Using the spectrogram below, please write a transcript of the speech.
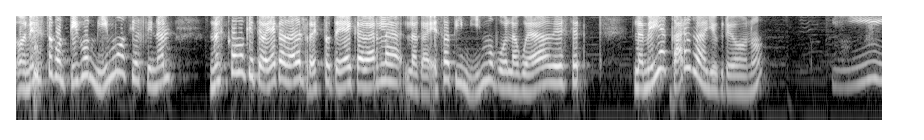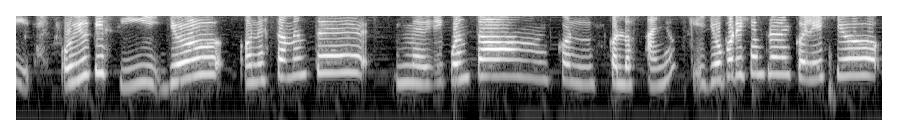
honesto contigo mismo, si al final no es como que te vaya a cagar el resto, te vaya a cagar la, la cabeza a ti mismo, pues la weá debe ser la media carga, yo creo, ¿no? Sí, obvio que sí. Yo honestamente me di cuenta con, con los años que yo, por ejemplo, en el colegio,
